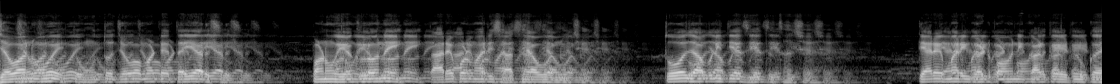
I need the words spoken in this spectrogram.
જવાનું હોય તો હું તો જવા માટે તૈયાર છું. પણ હું એકલો નહીં તારે પણ મારી સાથે આવવાનું છે. તો જ આપણી ત્યાં જીત થશે. ત્યારે મારી ગઢપાવાની કાળકા એટલું કહે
